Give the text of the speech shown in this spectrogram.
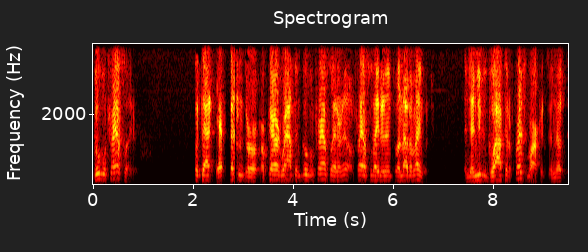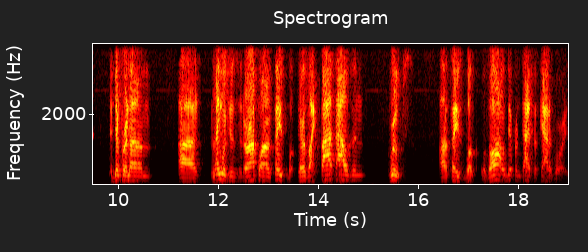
Google translators, put that yep. sentence or, or paragraph in Google Translator, and it'll translate it into another language, and then you can go out to the French markets and the, the different um, uh, languages that are up on Facebook. There's like 5,000 groups on Facebook with all different types of categories.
